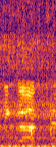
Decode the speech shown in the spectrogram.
tiga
